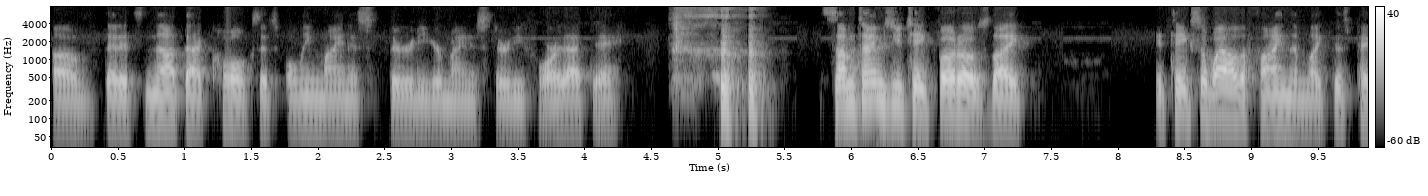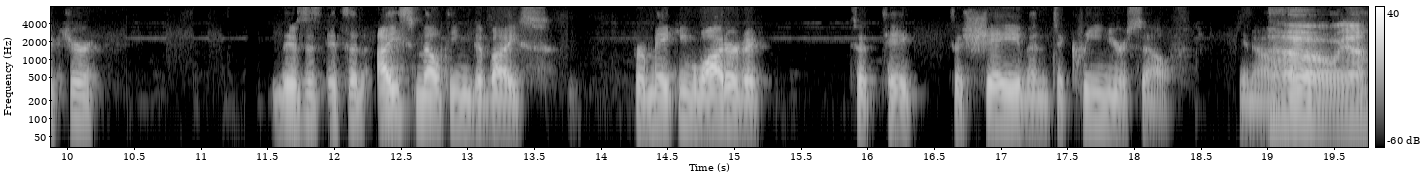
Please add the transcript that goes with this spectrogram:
of that it's not that cold because it's only minus 30 or minus 34 that day? Sometimes you take photos like it takes a while to find them. Like this picture, there's this, it's an ice melting device for making water to to take to shave and to clean yourself. You know. oh yeah.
